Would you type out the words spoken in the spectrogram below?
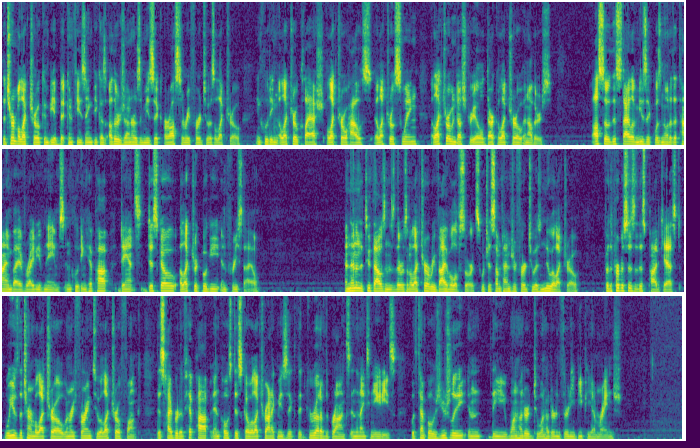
The term electro can be a bit confusing because other genres of music are also referred to as electro, including electro clash, electro house, electro swing, electro industrial, dark electro, and others. Also, this style of music was known at the time by a variety of names, including hip hop, dance, disco, electric boogie, and freestyle. And then in the 2000s, there was an electro revival of sorts, which is sometimes referred to as new electro. For the purposes of this podcast, we'll use the term electro when referring to electro funk, this hybrid of hip hop and post disco electronic music that grew out of the Bronx in the 1980s, with tempos usually in the 100 to 130 BPM range.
